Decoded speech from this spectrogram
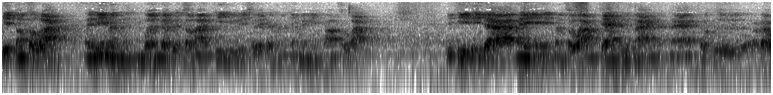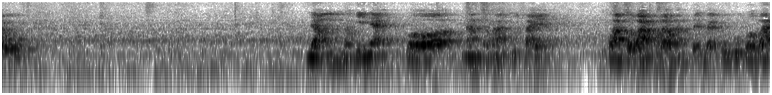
จิตต้องสว่างอันนี้มันเหมือนกับเป็นสมาธิอยู่เฉยๆแต่มันยังไม่มีความสว่างวิธีที่จะให้มันสว่างแจ้งขึ้นมาเนี่ยนะ ก็คือเรา อย่างเมื่อกี้เนี่ยพอนั่งสมาธิไปอะ ความสว่างของเรามันเป็นแบบวูบวูบบ้า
